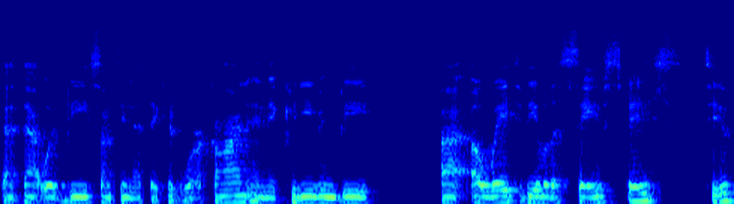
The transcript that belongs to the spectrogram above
that that would be something that they could work on, and it could even be uh, a way to be able to save space too.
